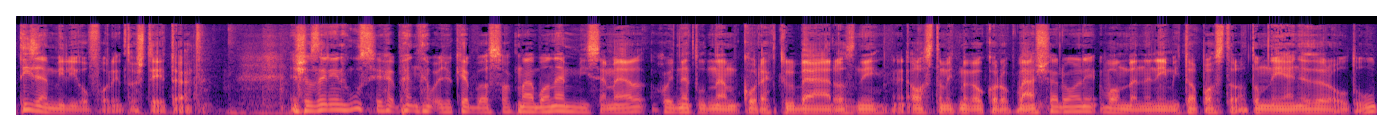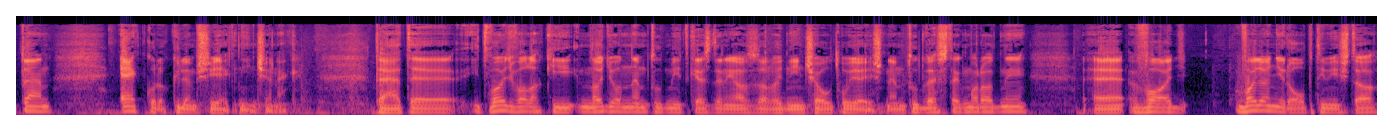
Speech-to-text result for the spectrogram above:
10 millió forintos tételt. És azért én 20 éve benne vagyok ebbe a szakmában, nem hiszem el, hogy ne tudnám korrektül beárazni azt, amit meg akarok vásárolni. Van benne némi tapasztalatom néhány ezer autó után. Ekkora különbségek nincsenek. Tehát e, itt vagy valaki nagyon nem tud mit kezdeni azzal, hogy nincs autója és nem tud vesztek maradni, e, vagy vagy annyira optimista,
